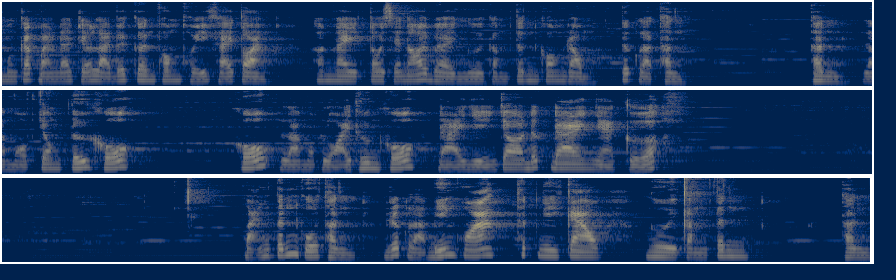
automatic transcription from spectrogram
mừng các bạn đã trở lại với kênh Phong Thủy Khải Toàn. Hôm nay tôi sẽ nói về người cầm tinh con rồng, tức là thìn. Thìn là một trong tứ khố. Khố là một loại thương khố đại diện cho đất đai, nhà cửa. Bản tính của thìn rất là biến hóa, thích nghi cao. Người cầm tinh thìn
